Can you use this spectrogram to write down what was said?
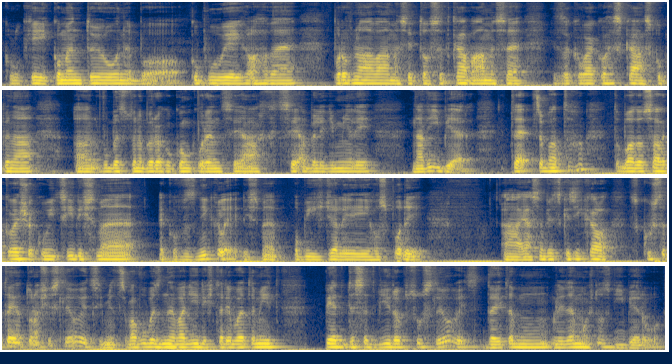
kluky komentuju nebo kupuju jejich lahve, porovnáváme si to, setkáváme se, je to taková jako hezká skupina, vůbec to neberu jako konkurenci, já chci, aby lidi měli na výběr. To je třeba to, to bylo docela takové šokující, když jsme jako vznikli, když jsme objížděli hospody, a já jsem vždycky říkal, zkuste tady na tu naši slivovici. Mě třeba vůbec nevadí, když tady budete mít 5-10 výrobců slivovic. Dejte lidem možnost výběru.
